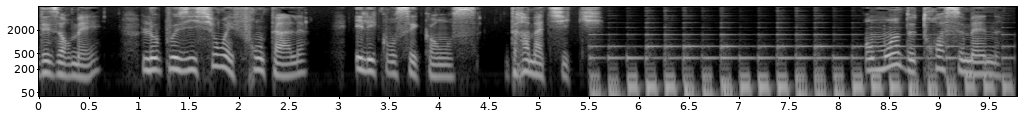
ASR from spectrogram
Désormais, l'opposition est frontale et les conséquences dramatiques. En moins de trois semaines,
